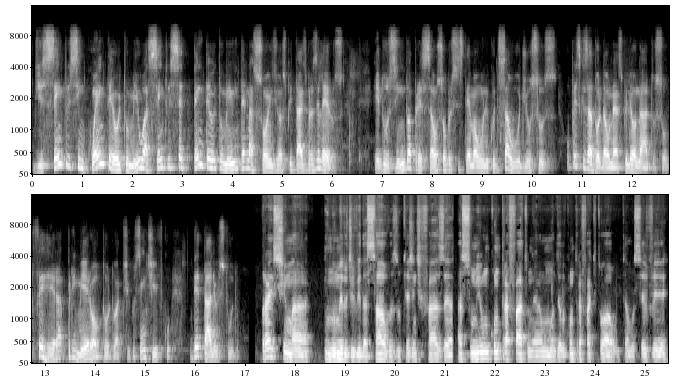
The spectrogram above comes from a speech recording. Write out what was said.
de 158 mil a 178 mil internações em hospitais brasileiros, reduzindo a pressão sobre o Sistema Único de Saúde, o SUS. O pesquisador da Unesp, Leonardo Souto Ferreira, primeiro autor do artigo científico, detalha o estudo. Para estimar o número de vidas salvas, o que a gente faz é assumir um contrafato, né, um modelo contrafactual. Então você vê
